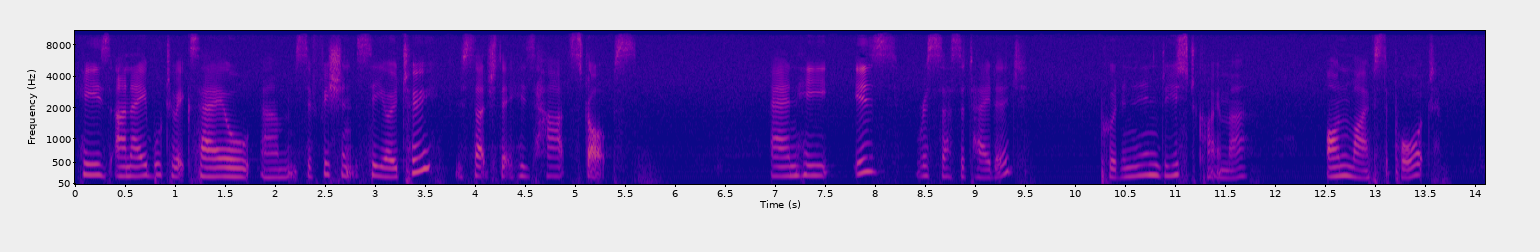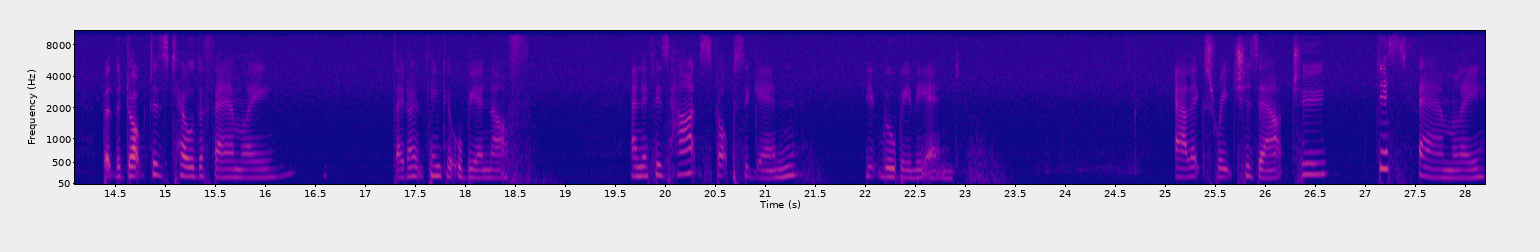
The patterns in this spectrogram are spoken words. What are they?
He's unable to exhale um, sufficient CO2 such that his heart stops. And he is resuscitated, put in an induced coma, on life support, but the doctors tell the family they don't think it will be enough. And if his heart stops again, it will be the end. Alex reaches out to this family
